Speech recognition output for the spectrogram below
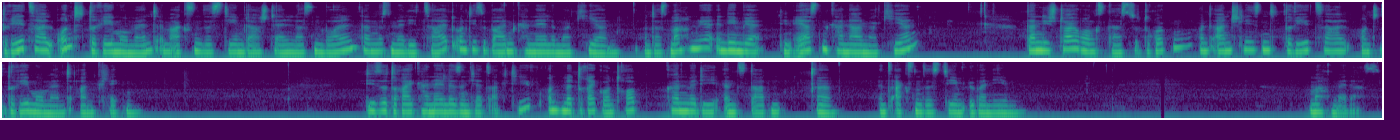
Drehzahl und Drehmoment im Achsensystem darstellen lassen wollen, dann müssen wir die Zeit und diese beiden Kanäle markieren. Und das machen wir, indem wir den ersten Kanal markieren, dann die Steuerungstaste drücken und anschließend Drehzahl und Drehmoment anklicken. Diese drei Kanäle sind jetzt aktiv und mit Drag und Drop können wir die ins, Daten, äh, ins Achsensystem übernehmen. Machen wir das.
